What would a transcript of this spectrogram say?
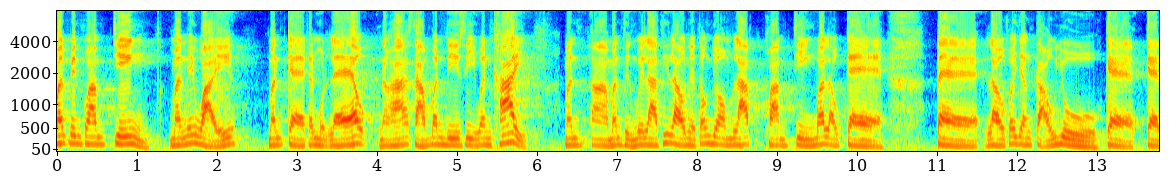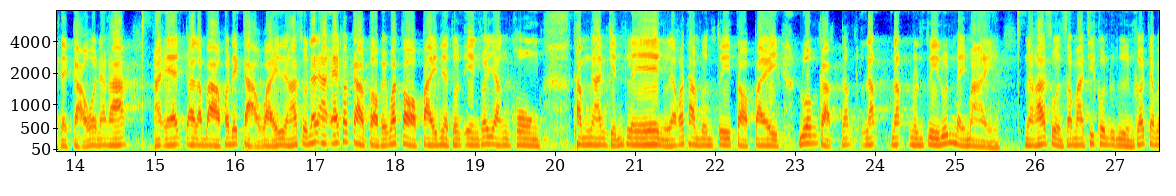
มันเป็นความจริงมันไม่ไหวมันแก่กันหมดแล้วนะคะสามวันดีสี่วันไข้มันอ่ามันถึงเวลาที่เราเนี่ยต้องยอมรับความจริงว่าเราแก่ แต่เราก็ยังเก๋าอยู่แก่แก่แต่เก๋านะคะ อาแอดการาบาวก็ได้กล่าวไว้นะฮะส่วนด้านอาแอดก็กล่าวต่อไปว่าต่อไปเนี่ยตนเองก็ยังคงทำงานเขียนเพลง แล้วก็ทำดนตรีต่อไปร่วมกับนักนักนักดนตรีรุ่นใหม่ ๆนะคะส่วนสมาชิกคนอื่นๆ ก็จะไป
